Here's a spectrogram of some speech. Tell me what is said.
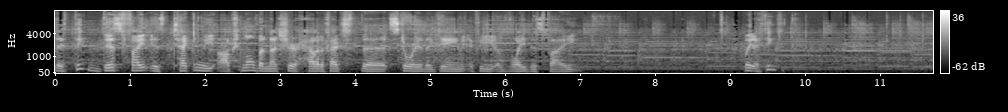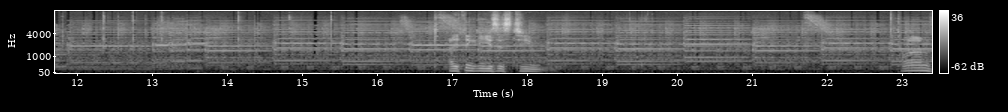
I think this fight is technically optional, but I'm not sure how it affects the story of the game if you avoid this fight. Wait, I think I think he uses to... Come on.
